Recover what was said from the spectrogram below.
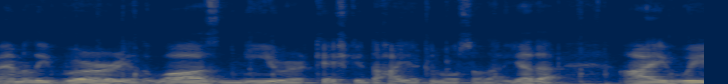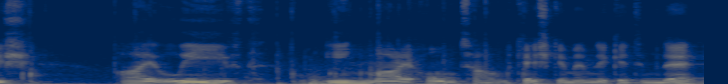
family were ya da was nearer. Keşke daha yakın olsalar ya da I wish I lived in my hometown. Keşke memleketimde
